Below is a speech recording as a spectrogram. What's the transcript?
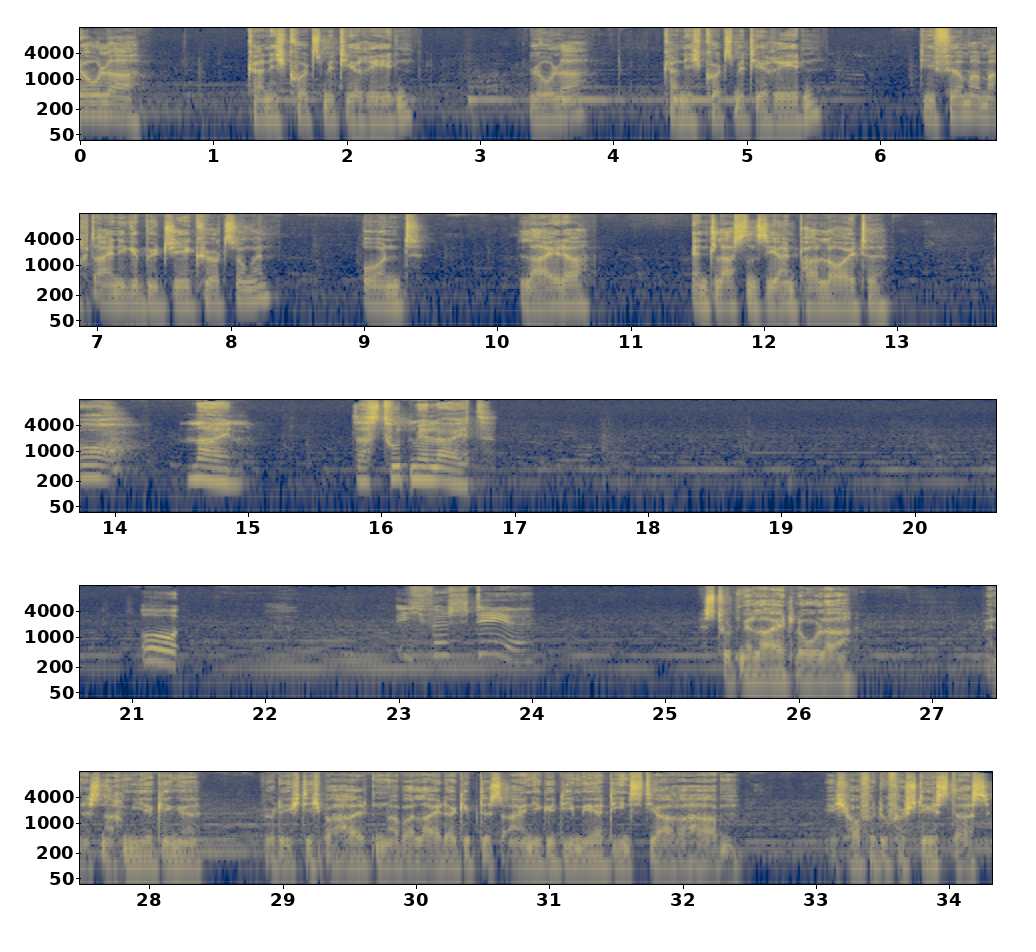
Lola, kann ich kurz mit dir reden? Lola, kann ich kurz mit dir reden? Die Firma macht einige Budgetkürzungen und leider entlassen sie ein paar Leute. Oh, nein. Das tut mir leid. Oh. Ich verstehe. Es tut mir leid, Lola. Wenn es nach mir ginge, würde ich dich behalten, aber leider gibt es einige, die mehr Dienstjahre haben. Ich hoffe, du verstehst das.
